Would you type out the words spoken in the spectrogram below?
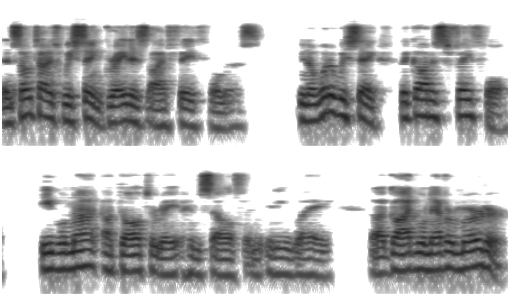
And sometimes we sing, great is thy faithfulness. You know, what are we saying? That God is faithful. He will not adulterate himself in any way. Uh, God will never murder.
